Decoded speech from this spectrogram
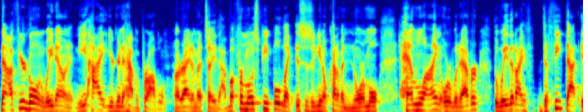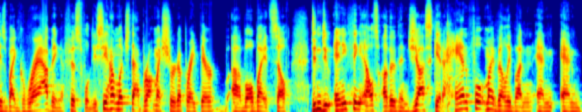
Now, if you're going way down at knee height, you're gonna have a problem, all right? I'm gonna tell you that. But for most people, like this is a, you know, kind of a normal hemline or whatever, the way that I defeat that is by grabbing a fistful. Do you see how much that brought my shirt up right there uh, all by itself? Didn't do anything else other than just get a handful at my belly button and, and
